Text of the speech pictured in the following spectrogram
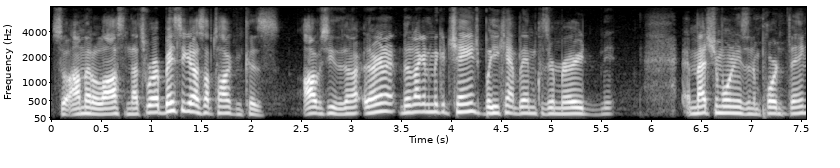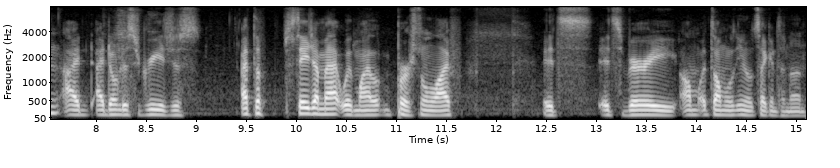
so I'm at a loss, and that's where I basically gotta stop talking because obviously they're not, they're gonna, they're not gonna make a change, but you can't blame them because they're married. And matrimony is an important thing. I I don't disagree. It's just at the stage I'm at with my personal life, it's it's very um, it's almost you know second to none.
